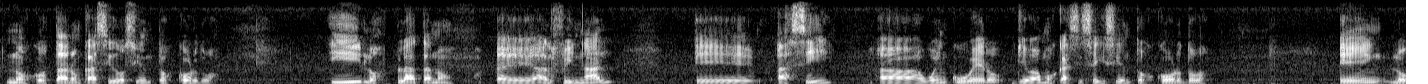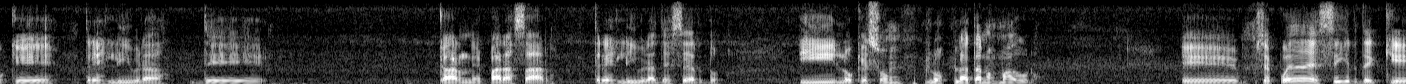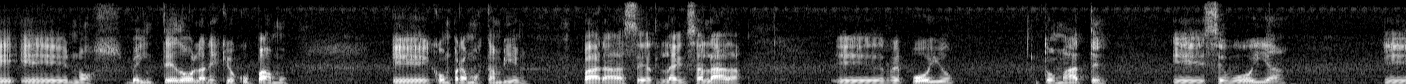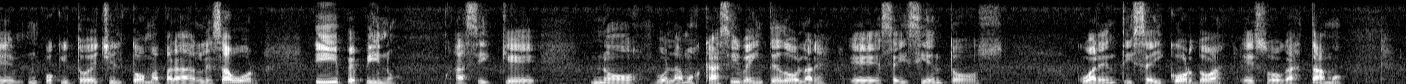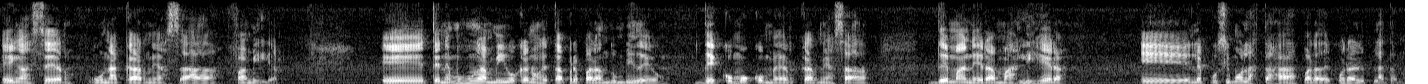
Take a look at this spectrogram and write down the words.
nos costaron casi 200 Córdoba. Y los plátanos, eh, al final, así, a buen cubero, llevamos casi 600 Córdoba en lo que es 3 libras de carne para asar, 3 libras de cerdo y lo que son los plátanos maduros. Eh, se puede decir de que eh, los 20 dólares que ocupamos eh, compramos también para hacer la ensalada. repollo, tomate, cebolla, eh, un poquito de chiltoma para darle sabor y pepino. Así que nos volamos casi 20 dólares, 646 Córdoba, eso gastamos en hacer una carne asada familiar. Eh, tenemos un amigo que nos está preparando un video de cómo comer carne asada de manera más ligera. Eh, le pusimos las tajadas para decorar el plátano.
